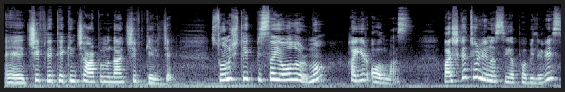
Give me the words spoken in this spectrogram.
e, çiftle tekin çarpımından çift gelecek. Sonuç tek bir sayı olur mu? Hayır olmaz. Başka türlü nasıl yapabiliriz?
